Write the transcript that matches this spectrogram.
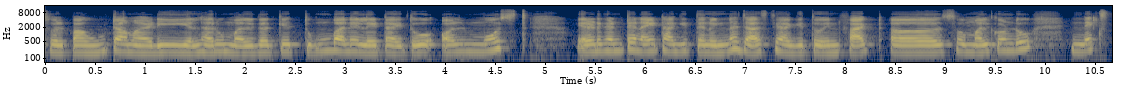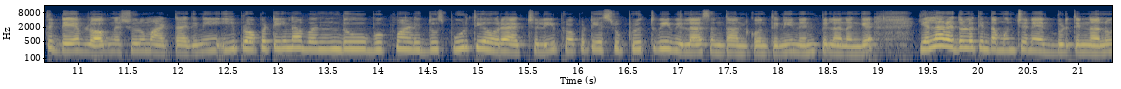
ಸ್ವಲ್ಪ ಊಟ ಮಾಡಿ, ಎಲ್ಲರೂ ಮಲ್ಗೋಕ್ಕೆ ತುಂಬಾ ಲೇಟ್ ಆಯಿತು. ಆಲ್ಮೋಸ್ಟ್ ಎರಡು ಗಂಟೆ ನೈಟ್ ಆಗಿತ್ತೇನೋ, ಇನ್ನೂ ಜಾಸ್ತಿ ಆಗಿತ್ತು. ಇನ್ಫ್ಯಾಕ್ಟ್ ಸೊ ಮಲ್ಕೊಂಡು ನೆಕ್ಸ್ಟ್ ಡೇ ವ್ಲಾಗ್ನ ಶುರು ಮಾಡ್ತಾ ಇದ್ದೀನಿ. ಈ ಪ್ರಾಪರ್ಟಿನ ಬಂದು ಬುಕ್ ಮಾಡಿದ್ದು ಸ್ಫೂರ್ತಿ ಅವರೇ ಆ್ಯಕ್ಚುಲಿ ಪ್ರಾಪರ್ಟಿ ಹೆಸರು ಪೃಥ್ವಿ ವಿಲಾಸ್ ಅಂತ ಅಂದ್ಕೊತೀನಿ ನೆನಪಿಲ್ಲ ನನಗೆ ಎಲ್ಲರೂ ಎದ್ದೋಳಕ್ಕಿಂತ ಮುಂಚೆನೇ ಎದ್ಬಿಡ್ತೀನಿ ನಾನು.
